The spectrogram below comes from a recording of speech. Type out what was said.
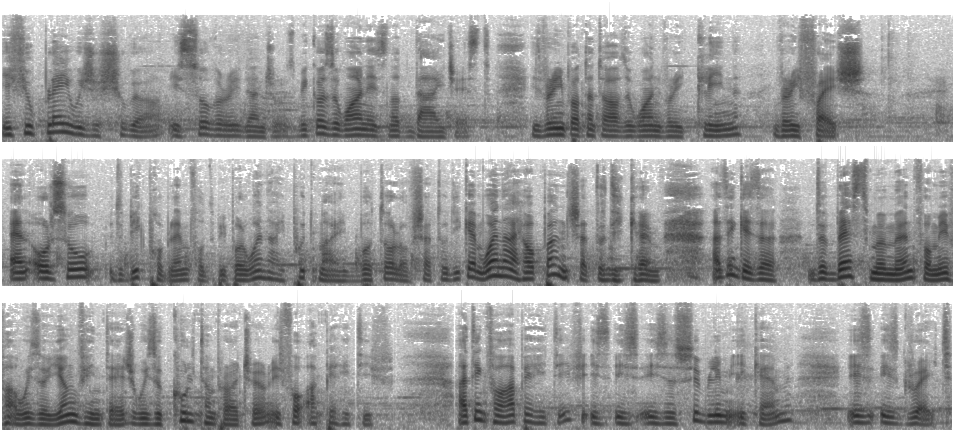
If you play with the sugar, it's so very dangerous because the wine is not digest. It's very important to have the wine very clean, very fresh. And also, the big problem for the people when I put my bottle of Chateau d'Yquem, when I open Chateau d'Yquem, I think is the best moment for me for, with a young vintage, with a cool temperature, is for aperitif. I think for aperitif is, is, is a sublime Yquem is, is great.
